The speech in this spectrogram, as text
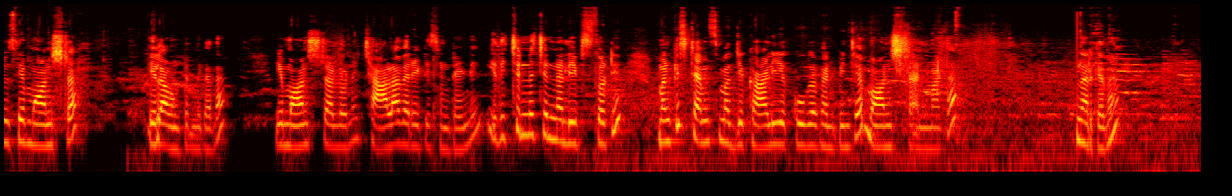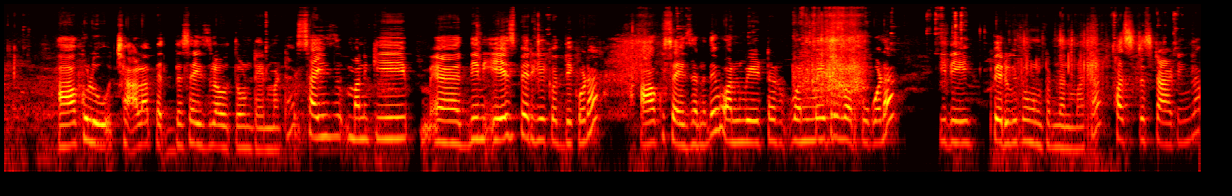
చూసే మాన్స్టా ఇలా ఉంటుంది కదా. ఈ మాన్స్టాలోనే చాలా వెరైటీస్ ఉంటాయండి. ఇది చిన్న చిన్న లీవ్స్ తోటి మనకి స్టెమ్స్ మధ్య ఖాళీ ఎక్కువగా కనిపించే మాన్స్టా అనమాట ఉన్నారు కదా ఆకులు చాలా పెద్ద సైజులో అవుతూ ఉంటాయి అనమాట సైజు మనకి దీని ఏజ్ పెరిగే కొద్దీ కూడా ఆకు సైజ్ అనేది వన్ మీటర్ వన్ మీటర్ వరకు కూడా ఇది పెరుగుతూ ఉంటుందన్నమాట. ఫస్ట్ స్టార్టింగ్లో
